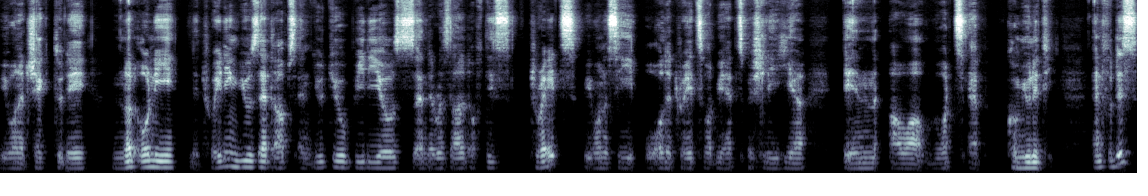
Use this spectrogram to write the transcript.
we want to check today not only the TradingView setups and YouTube videos and the result of these trades, we want to see all the trades what we had especially here in our WhatsApp community. And for this,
